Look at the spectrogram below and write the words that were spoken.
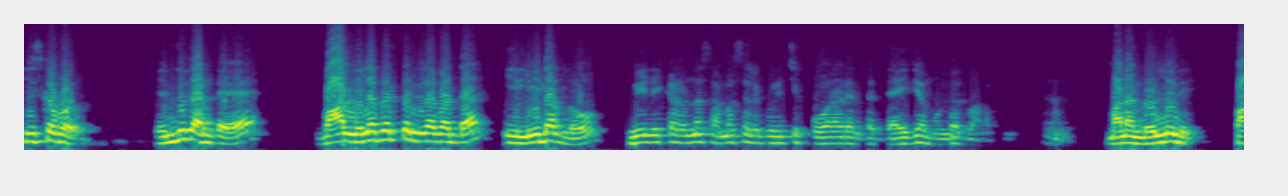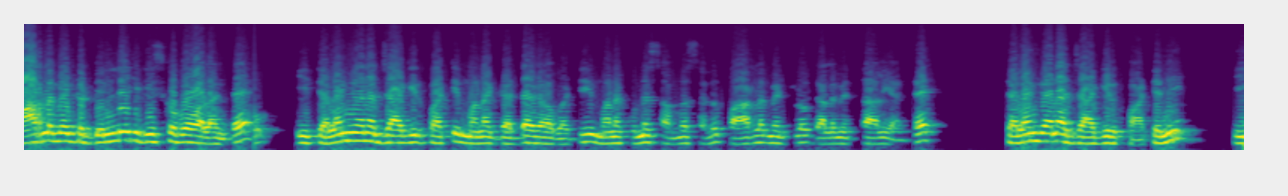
తీసుకోబోరు ఎందుకంటే వాళ్ళు నిలబెడితే నిలబడ్డ ఈ లీడర్లు వీళ్ళు ఇక్కడ ఉన్న సమస్యల గురించి పోరాడేంత ధైర్యం ఉండదు వాళ్ళకి. మన నొల్లిని పార్లమెంట్ ఢిల్లీకి తీసుకుపోవాలంటే ఈ తెలంగాణ జాగీర్ పార్టీ మన గడ్డ కాబట్టి మనకున్న సమస్యలు పార్లమెంట్లో గలమెత్తాలి అంటే తెలంగాణ జాగీర్ పార్టీని ఈ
